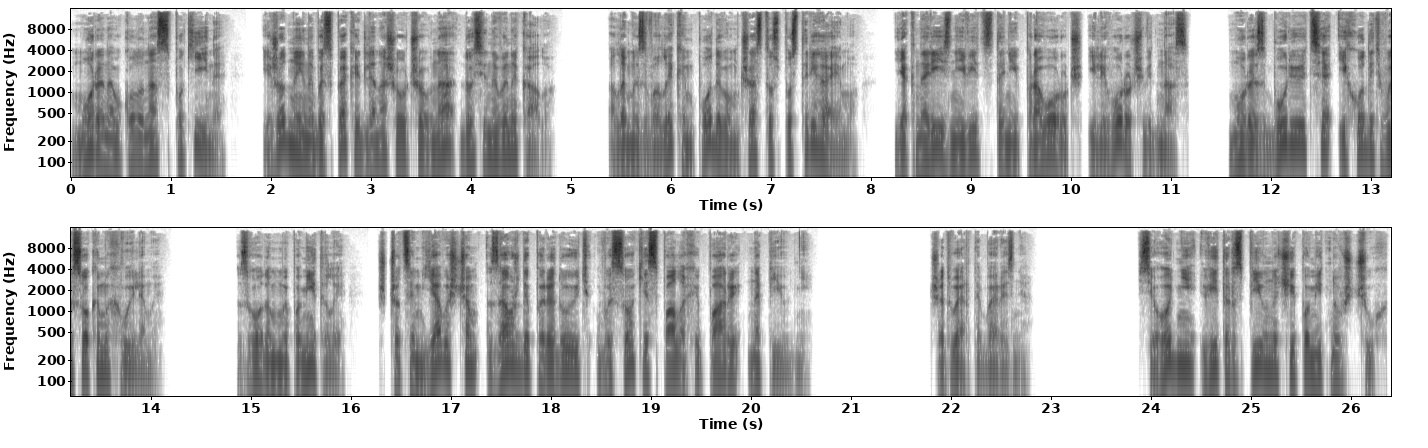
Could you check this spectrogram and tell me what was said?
Море навколо нас спокійне, і жодної небезпеки для нашого човна досі не виникало. Але ми з великим подивом часто спостерігаємо, як на різній відстані праворуч і ліворуч від нас море збурюється і ходить високими хвилями. Згодом ми помітили, що цим явищам завжди передують високі спалахи пари на півдні. 4 березня. Сьогодні вітер з півночі помітно вщух,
